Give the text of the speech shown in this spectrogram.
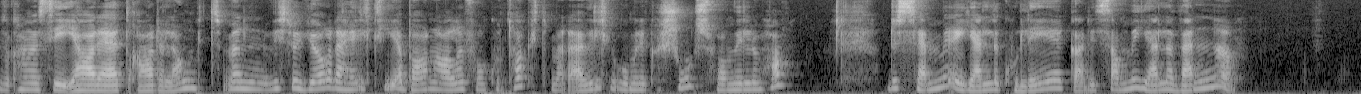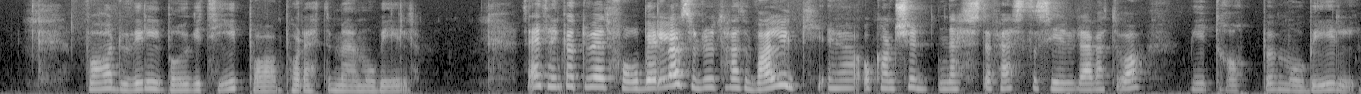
Så kan jeg si ja, det er dra det langt, men hvis du gjør det hele tida, barna aldri får kontakt med deg, hvilken kommunikasjonsform vil du ha? Og det samme gjelder kollegaer, det samme gjelder venner. Hva du vil bruke tid på på dette med mobil. Så jeg tenker at du er et forbilde, så du tar et valg, eh, og kanskje neste fest så sier du det, vet du hva, vi dropper mobilen.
